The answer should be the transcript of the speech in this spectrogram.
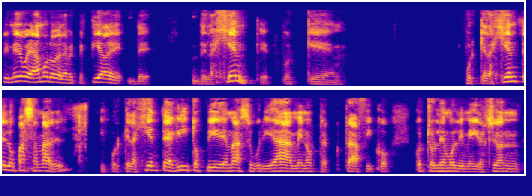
primero veámoslo de la perspectiva de, la gente, porque, porque la gente lo pasa mal y porque la gente a gritos pide más seguridad, menos tráfico, controlemos la inmigración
